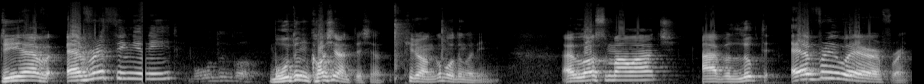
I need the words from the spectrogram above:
Do you have everything you need? 모든 것 모든 것이란 뜻이야. 필요한 거 모든 것 있니? I lost my watch. I've looked everywhere for it.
